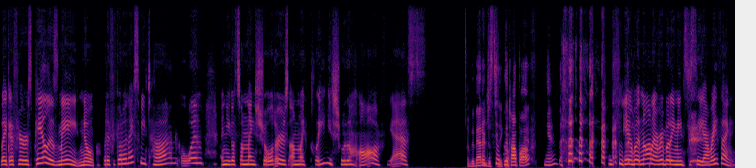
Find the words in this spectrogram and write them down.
like if you're as pale as me, no. But if you've got a nice wee tan going and you got some nice shoulders, I'm like, please show them off. Yes. It'd be better just just to take the top off. Yeah. yeah, but not everybody needs to see everything.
